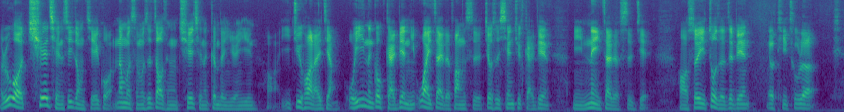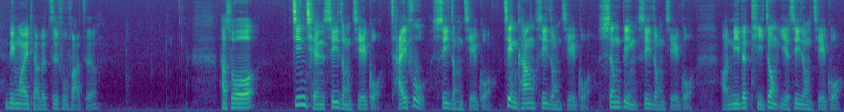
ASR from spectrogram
如果缺钱是一种结果，那么什么是造成缺钱的根本原因？啊，一句话来讲，唯一能够改变你外在的方式，就是先去改变你内在的世界。好，所以作者这边又提出了另外一条的致富法则。他说。金钱是一种结果，财富是一种结果，健康是一种结果，生病是一种结果。好，你的体重也是一种结果。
